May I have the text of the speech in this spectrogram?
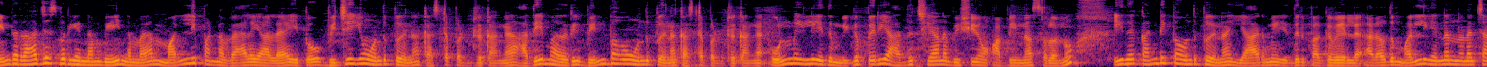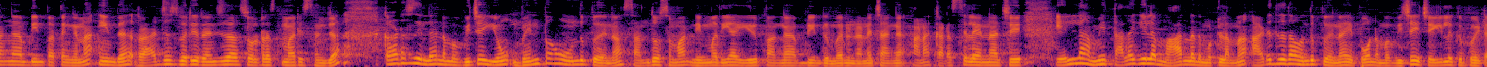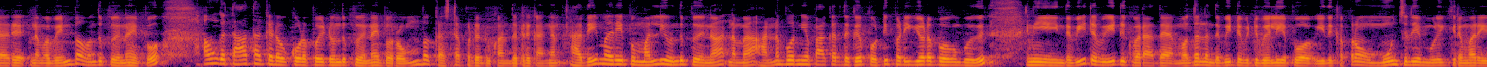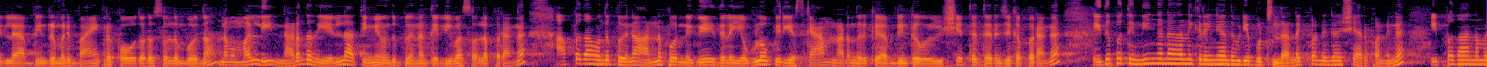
இந்த ராஜேஸ்வரியை நம்பி நம்ம மல்லி பண்ண வேலையால் இப்போது விஜயும் வந்து பார்த்தீங்கன்னா கஷ்டப்பட்டுருக்காங்க. அதே மாதிரி வெண்பாவும் வந்து பார்த்தீங்கன்னா கஷ்டப்பட்டுருக்காங்க. உண்மையிலேயே இது மிகப்பெரிய அதிர்ச்சியான விஷயம் அப்படின்னு தான் சொல்லணும். இதை கண்டிப்பாக வந்து பார்த்தீங்கன்னா யாருமே எதிர்பார்க்கவே இல்லை. அதாவது மல்லி என்ன நினச்சாங்க அப்படின்னு பார்த்தீங்கன்னா இந்த ராஜேஸ்வரி ரஞ்சிதா சொல்கிற மாதிரி செஞ்சால் கடைசியில் நம்ம விஜயும் வெண்பாவும் வந்து பார்த்தீங்கன்னா சந்தோஷமாக நிம்மதியாக இருப்பாங்க அப்படின்ற மாதிரி நினச்சாங்க. ஆனால் கடைசியில் என்னாச்சு? எல்லாமே தலைகீழ மாறினது மட்டும் இல்லாமல் அடுத்ததாக வந்து பார்த்தீங்கன்னா இப்போது நம்ம விஜய் ஜெயிலுக்கு போயிட்டார். நம்ம வெண்பா வந்து பார்த்தீங்கன்னா இப்போது அவங்க தாத்தா கடை கூட போயிட்டு வந்து பார்த்தீங்கன்னா இப்போ ரொம்ப கஷ்டப்பட்டுட்டு உட்காந்துட்டு இருக்காங்க. அதே மாதிரி இப்போ மல்லி வந்து பார்த்தீங்கன்னா நம்ம அன்னபூர்ணியை பார்க்கறதுக்கு பொட்டி படிக்கையோட போகும்போது நீ இந்த வீட்டை வீட்டுக்கு வராத. முதல்ல இந்த வீட்டை விட்டு வெளியே போ. இதுக்கப்புறம் உன் மூஞ்சிலேயே முழிக்கிற மாதிரி இல்லை. அப்படின்ற மாதிரி பயங்கர கோவத்தோடு சொல்லும்போது தான் நம்ம மல்லி நடந்தது எல்லாத்தையுமே வந்து பார்த்தீங்கன்னா தெளிவாக சொல்ல போகிறாங்க அப்போ தான் வந்து பார்த்தீங்கன்னா அன்னபூர்ணிக்கு இதில் எவ்வளோ பெரிய ஸ்கேம் நடந்திருக்கு அப்படின்ற ஒரு விஷயத்தை தெரிஞ்சுக்க போகிறாங்க இதை பற்றி நீங்கள் என்ன நினைக்கிறீங்க? இந்த வீடியோ பிடிச்சிருந்தா லைக் பண்ணுங்கள் ஷேர் பண்ணுங்கள் இப்போ தான் நம்ம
